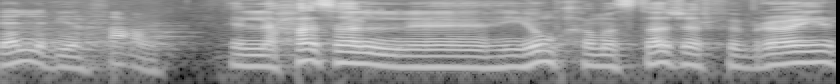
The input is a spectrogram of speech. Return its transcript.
ده اللي بيرفعه. اللي حصل آه، يوم 15 فبراير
